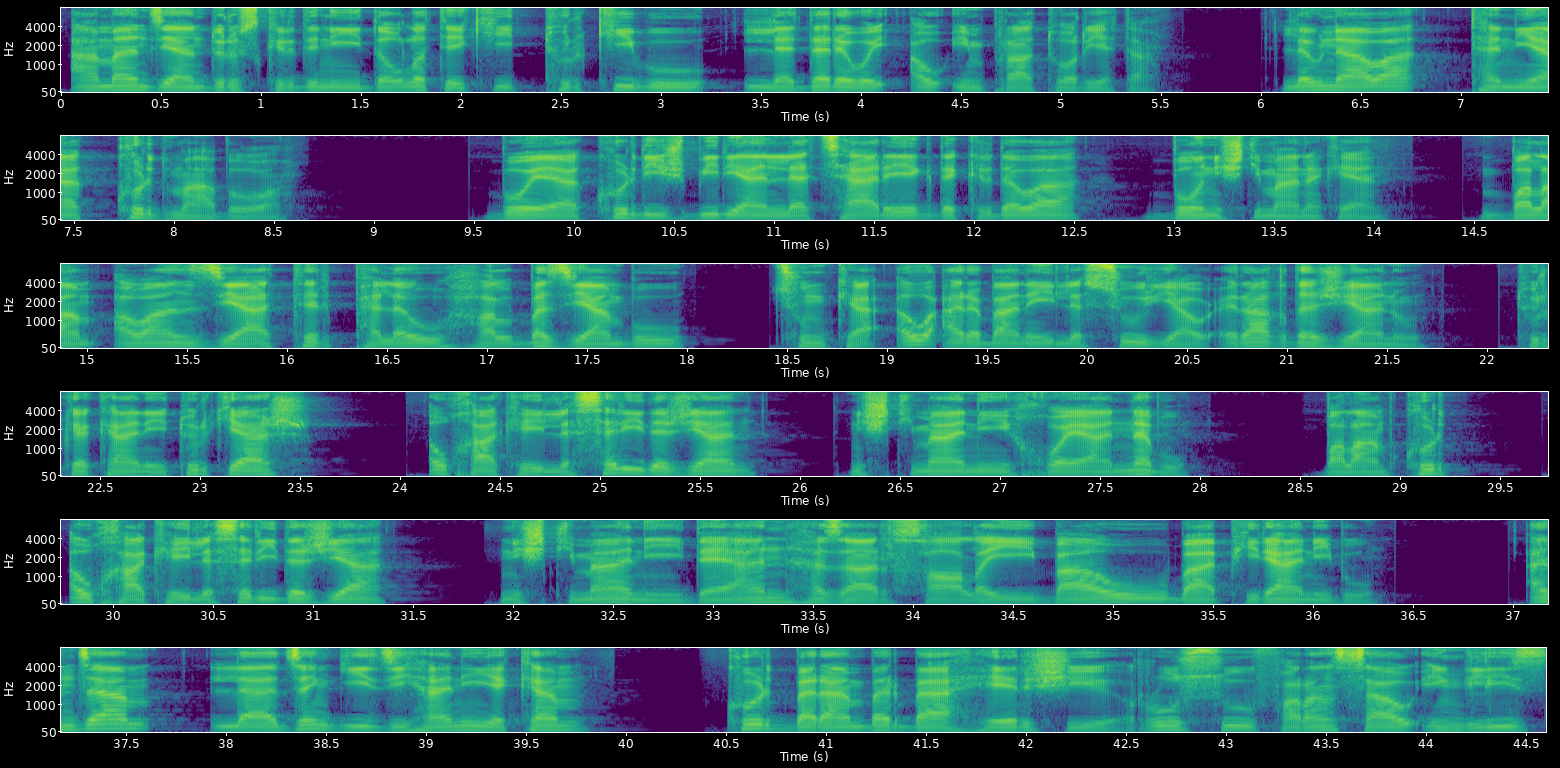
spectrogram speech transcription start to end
ئامانجیان دروست کردنی دەوڵەتێکی تورکی بوو لە دەرەوەی ئەو ئیمپڕاتۆریەتە لەو ناوە تەنیا کورد مابۆوە. بۆیە کوردیش بیریان لە چارەیەک دەکردەوە بۆ نیشتیمانەکەیان، بەڵام ئەوان زیاتر پەلە و هەڵبەزیان بوو، چونکە ئەو عەرەبانەی لە سوریا و عیراق دەژیان و تورکەکانی تورکیاش ئەو خاکەی لە سەری دەژیان نیشتیمانی خۆیان نەبوو، بەڵام کورد ئەو خاکەی لە سەری دەژیا نیشتیمانی دەیان هەزار ساڵەی باو و باپیرانی بوو. ئەنجام، لە جەنگی جیهانی یەکەم کورد بەرامبەر بە هێرشی ڕووس و فەڕەنسا و ئینگلیز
